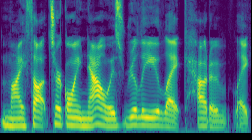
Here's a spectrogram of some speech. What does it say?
my thoughts are going now is really like how to like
